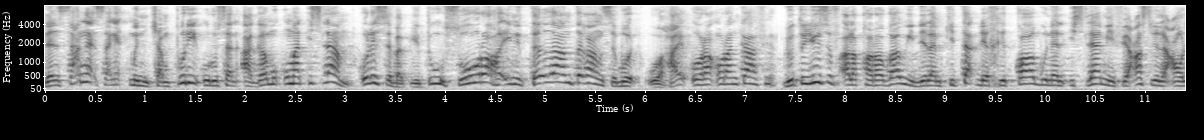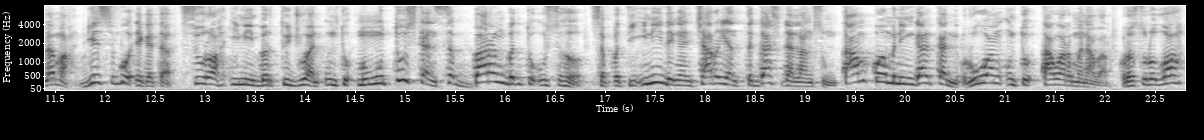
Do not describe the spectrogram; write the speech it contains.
dan sangat-sangat mencampuri urusan agama umat Islam. Oleh sebab itu, surah ini terang-terang sebut, wahai orang-orang kafir. Dr. Yusuf Al-Qaradawi dalam kitab dia Khitabun al-Islami fi Asril Ulama dia sebut dia kata surah ini bertujuan untuk memutuskan sebarang bentuk usaha. Seperti ini dengan cara yang tegas dan langsung tanpa meninggalkan ruang untuk tawar menawar Rasulullah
